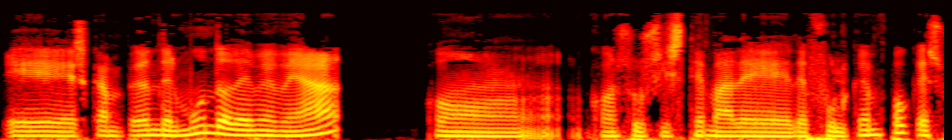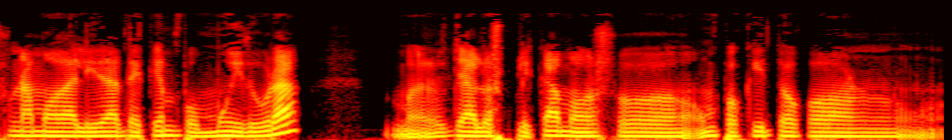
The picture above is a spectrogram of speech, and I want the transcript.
Es campeón del mundo de MMA con, con su sistema de, de full kempo que es una modalidad de kempo muy dura. Bueno, ya lo explicamos un poquito con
